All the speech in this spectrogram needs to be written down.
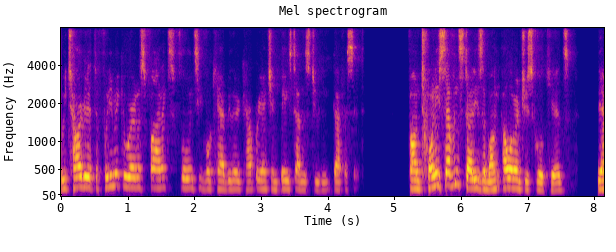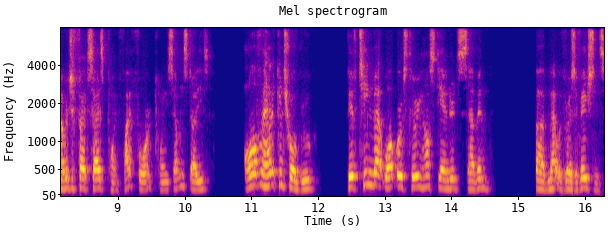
We targeted the phonemic awareness, phonics, fluency, vocabulary comprehension based on the student deficit. Found 27 studies among elementary school kids. The average effect size 0.54, 27 studies. All of them had a control group. 15 met What Works Clearinghouse standards, seven uh, met with reservations.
